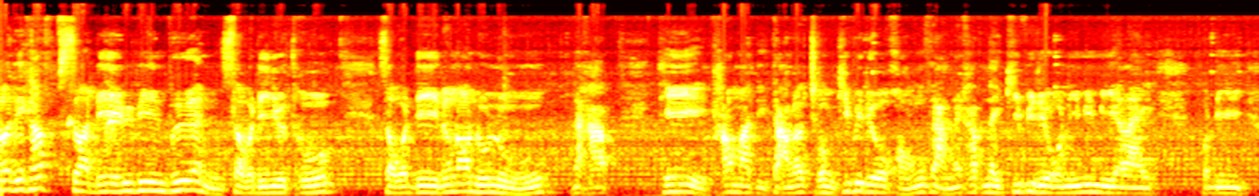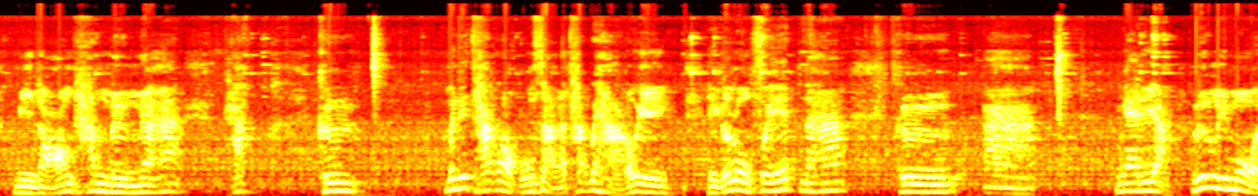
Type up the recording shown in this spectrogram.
สวัสดีครับ สวัสดีพี่พี่เพื่อน สวัสดี YouTube สวัสดีน้องๆหนูๆนะครับ ที่เข้ามาติดตามรับชมคลิปวิดีโอของลุงสันนะครับ ในคลิปวิดีโอนี้ไม่มีอะไร พอดีมีน้องท่านหนึ่งนะฮะทักคือไม่ได้ทักหรอกลงสันแล้วทักไปหาเขาเอง เห็นเขาลงเฟซนะฮะคืออ่าไงดีอะเรื่องรีโมท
